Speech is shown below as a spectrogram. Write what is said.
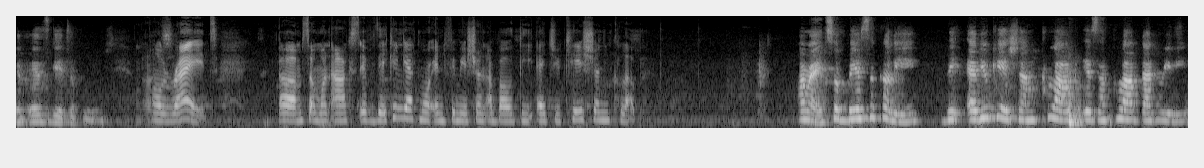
It is gate approved. All right. um, someone asked if they can get more information about the Education Club. All right, so basically, the Education Club is a club that really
